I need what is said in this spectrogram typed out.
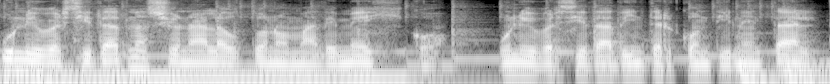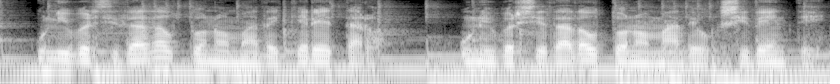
Universidad Nacional Autónoma de México, Universidad Intercontinental, Universidad Autónoma de Querétaro, Universidad Autónoma de Occidente,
